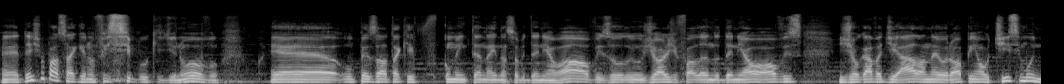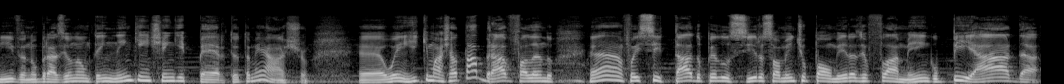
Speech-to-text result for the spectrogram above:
É, deixa eu passar aqui no Facebook de novo. É, o pessoal tá aqui comentando ainda sobre Daniel Alves, o, Jorge falando Daniel Alves jogava de ala na Europa em altíssimo nível. No Brasil não tem nem quem chegue perto, eu também acho. É, o Henrique Machado tá bravo falando, ah, foi citado pelo Ciro somente o Palmeiras e o Flamengo, piada.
